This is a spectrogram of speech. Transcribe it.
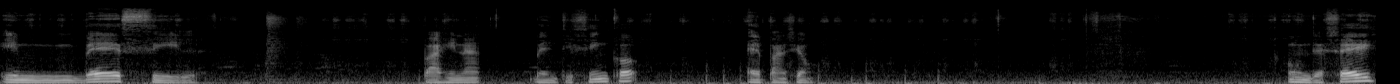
Imbécil. Página 25. Expansión. Un de 6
